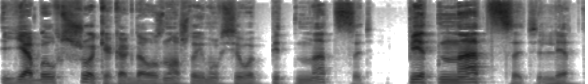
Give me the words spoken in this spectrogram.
Я был в шоке, когда узнал, что ему всего пятнадцать, пятнадцать лет.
